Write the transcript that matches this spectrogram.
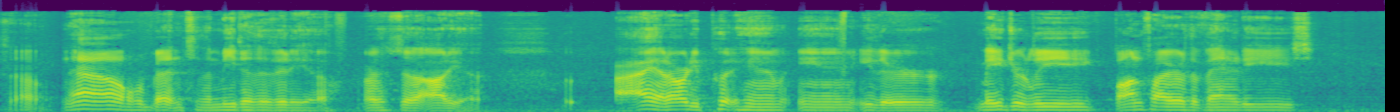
So now we're getting to the meat of the video or to the audio. I had already put him in either Major League, Bonfire of the Vanities.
